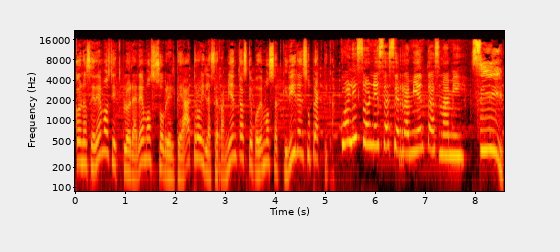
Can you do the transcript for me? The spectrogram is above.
Conoceremos y exploraremos sobre el teatro y las herramientas que podemos adquirir en su práctica. ¿Cuáles son esas herramientas, mami? Sí,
